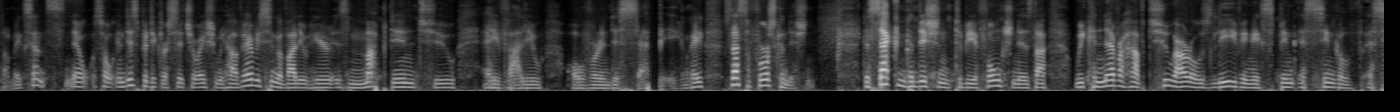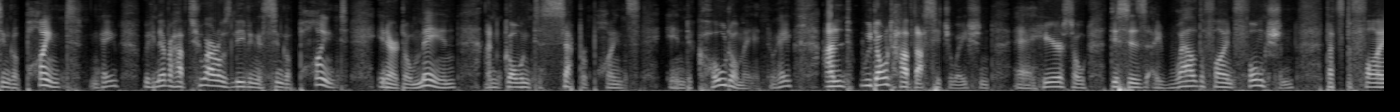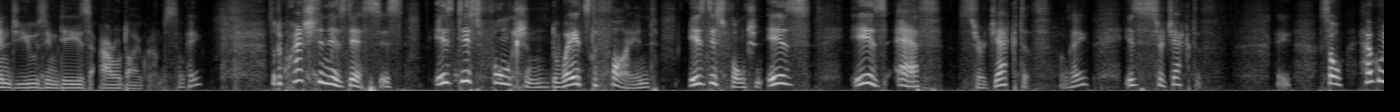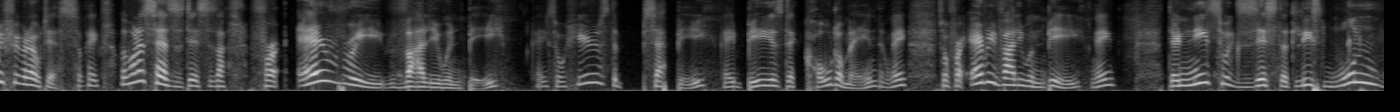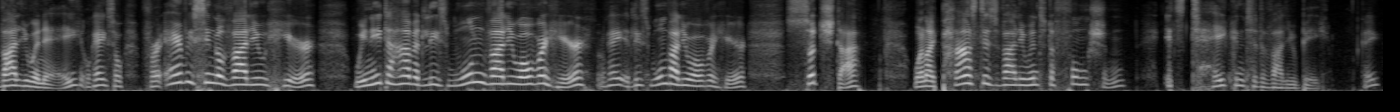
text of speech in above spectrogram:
That makes sense. Now, so in this particular situation, we have every single value here is mapped into a value over in this set B. Okay, so that's the first condition. The second condition to be a function is that we can never have two arrows leaving a, a single a single point. Okay, we can never have two arrows leaving a single point in our domain and going to separate points in the codomain. Okay, and we don't have that situation uh, here. So this is a well-defined function that's defined using these arrow diagrams. Okay. So the question is this is is this function the way it's defined is this function is is f surjective okay? Is it surjective? Okay so how can we figure out this okay? Well what it says is this is that for every value in b okay so here's the set B, okay, B is the codomain, okay, so for every value in B, okay, there needs to exist at least one value in A, okay, so for every single value here, we need to have at least one value over here, okay, at least one value over here, such that when I pass this value into the function, it's taken to the value B, okay,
